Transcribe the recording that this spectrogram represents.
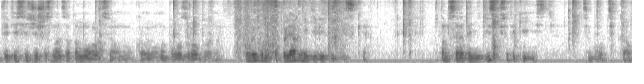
в 2016 році, коли воно було зроблено. Коли були популярні DVD-диски. Там всередині диск все-таки є. Це було цікаво.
